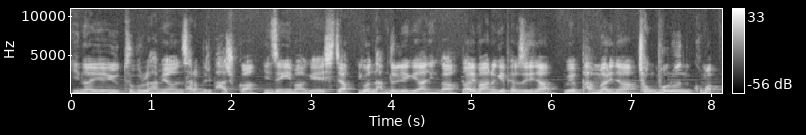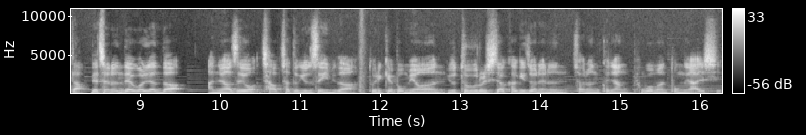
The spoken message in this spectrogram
이 나이에 유튜브를 하면 사람들이 봐줄까? 인생 이막의 시작? 이건 남들 얘기 아닌가? 나이 많은 게 벼슬이냐? 웬 반말이냐? 정보는 고맙다. 내 차는 내가 관리한다. 안녕하세요. 차업차득 윤생입니다. 돌이켜보면 유튜브를 시작하기 전에는 저는 그냥 평범한 동네 아저씨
